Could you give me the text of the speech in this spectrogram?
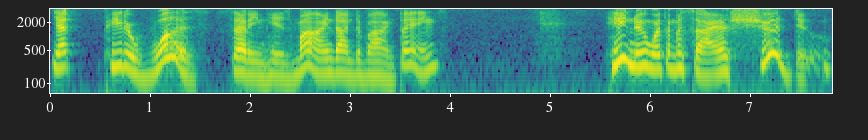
Yet Peter was setting his mind on divine things. He knew what the Messiah should do,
